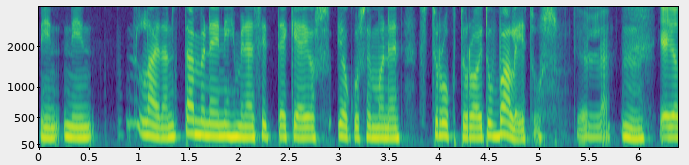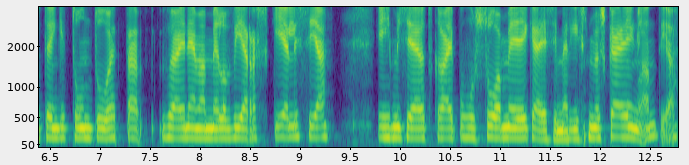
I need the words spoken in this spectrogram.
niin, niin laita nyt tämmöinen ihminen sitten tekee, jos joku semmoinen strukturoitu valitus. Kyllä. Mm. Ja jotenkin tuntuu, että yhä enemmän meillä on vieraskielisiä ihmisiä, jotka ei puhu suomea eikä esimerkiksi myöskään englantia.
